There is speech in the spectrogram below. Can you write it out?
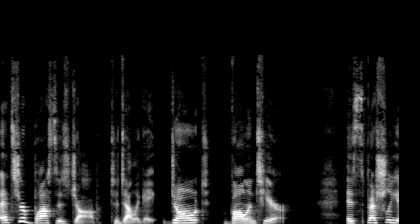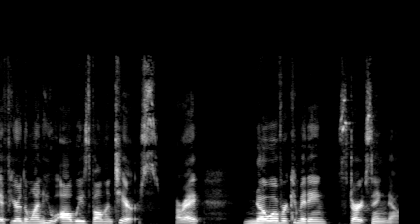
it's your boss's job to delegate. Don't volunteer. Especially if you're the one who always volunteers. All right? No overcommitting, start saying no.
